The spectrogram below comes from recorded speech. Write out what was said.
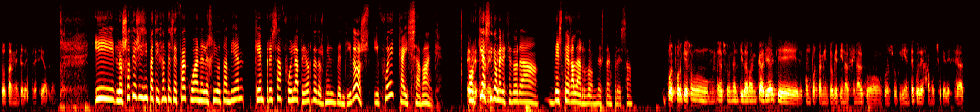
totalmente despreciable. Y los socios y simpatizantes de FACO han elegido también qué empresa fue la peor de 2022 y fue CaixaBank. ¿Por qué ha sido merecedora de este galardón esta empresa? Pues porque es, un, es una entidad bancaria que el comportamiento que tiene al final con, con, su cliente pues deja mucho que desear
